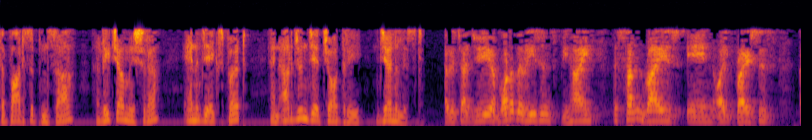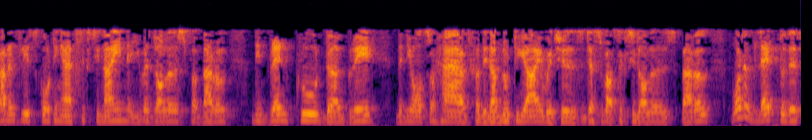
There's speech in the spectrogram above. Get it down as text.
The participants are Richa Mishra, energy expert, and Arjun J. Chaudhuri, journalist. Richa ji, what are the reasons behind the sudden rise in oil prices? Currently it's quoting at 69 US dollars per barrel. The Brent crude uh, grade then you also have uh, the WTI, which is just about $60 barrel. What has led to this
